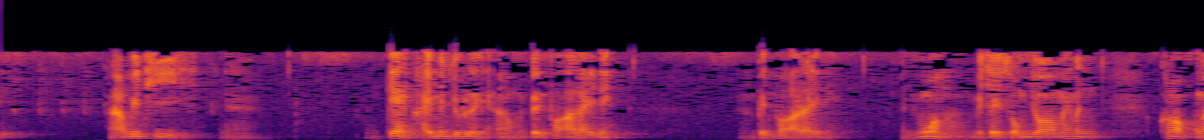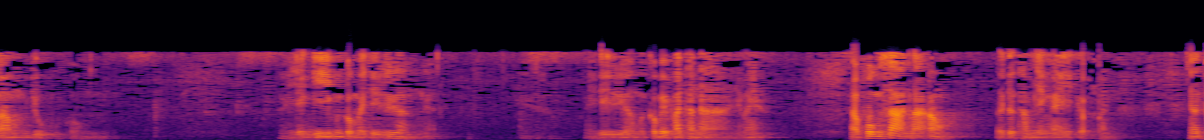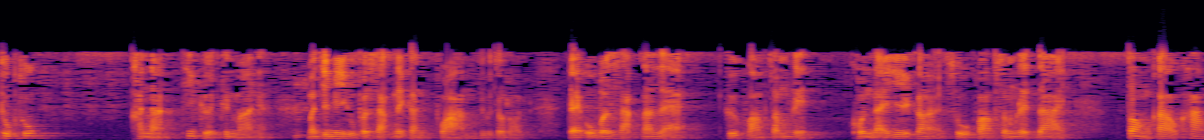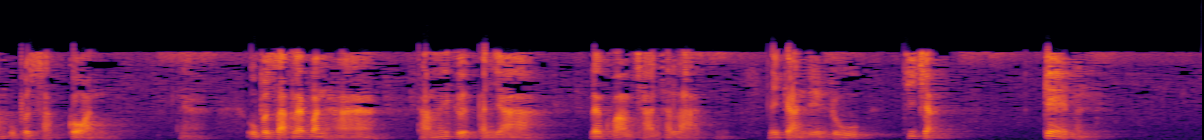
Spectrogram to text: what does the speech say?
หาวิธีแก้ไขมันอยู่เรื่อยอ้าวมันเป็นเพราะอะไรเนี่ยมันเป็นเพราะอะไรเนี่ย มันง่วง ไม่ใช่สมยอมให้มันครอบงำอยู่อย่างนี้มันก็ไม่ได้เรื่องเนี่ยไม่ได้เรื่องมันก็ไม่พัฒนาใช่ไหมเอาฟุ้งซ่านมา เอา้า เราจะทํำยังไงกับมันนะทุกๆขณะที่เกิดขึ้นมาเนี่ย มันจะมีอุปสรรคในการขวางอยู่ตลอด แต่อุปสรรคนั่นแหละ คือความสำเร็จ คนไหนที่ก็สู่ความสำเร็จได้ ต้องก้าวข้ามอุปสรรคก่อนนะ อุปสรรคและปัญหาทำให้เกิดปัญญาและความชาญฉลาด ในการเรียนรู้ที่จะแก้มัน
